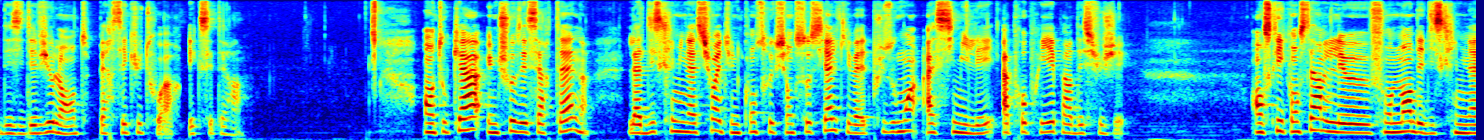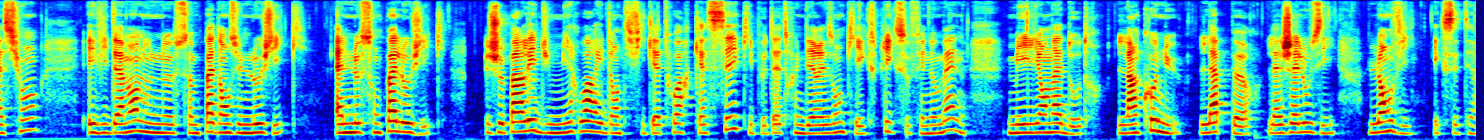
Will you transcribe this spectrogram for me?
des idées violentes, persécutoires, etc. En tout cas, une chose est certaine, la discrimination est une construction sociale qui va être plus ou moins assimilée, appropriée par des sujets. En ce qui concerne le fondement des discriminations, évidemment, nous ne sommes pas dans une logique, elles ne sont pas logiques, je parlais du miroir identificatoire cassé, qui peut être une des raisons qui explique ce phénomène, mais il y en a d'autres. L'inconnu, la peur, la jalousie, l'envie, etc.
